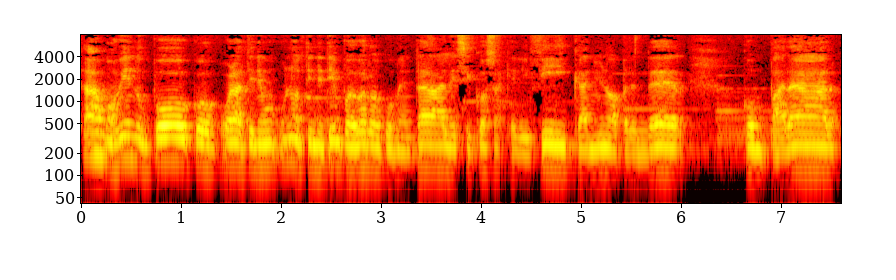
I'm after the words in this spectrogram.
Estábamos viendo un poco, ahora tiene, uno tiene tiempo de ver documentales y cosas que edifican y uno aprender, comparar.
